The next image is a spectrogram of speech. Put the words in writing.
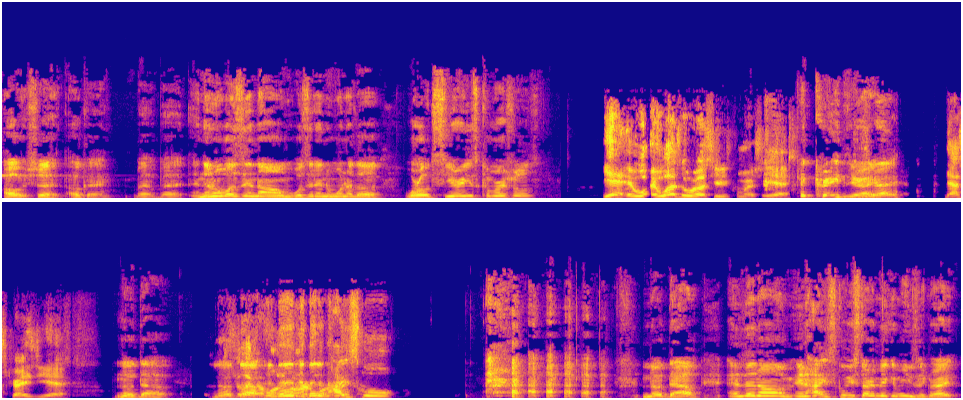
Oh shit. Okay. Bet bet. And then it was in um was it in one of the World Series commercials? Yeah, it, wa- it was a World Series commercial. Yeah, Crazy, right? that's crazy. Yeah, No doubt. No I feel like doubt. And then and then in high right school, no doubt. And then um in high school you started making music, right?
